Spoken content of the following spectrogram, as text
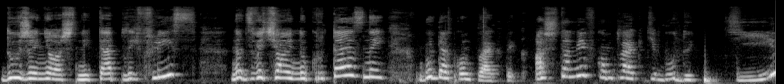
Дуже няшний теплий фліс надзвичайно крутезний, буде комплектик. А штани в комплекті будуть ті,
